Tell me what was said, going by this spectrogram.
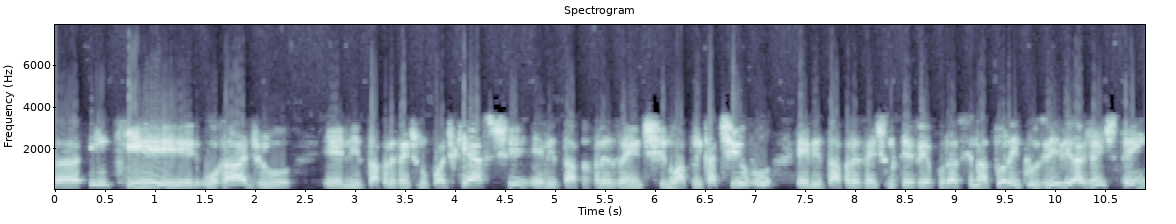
uh, em que o rádio ele está presente no podcast, ele está presente no aplicativo, ele está presente na TV por assinatura. Inclusive, a gente tem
